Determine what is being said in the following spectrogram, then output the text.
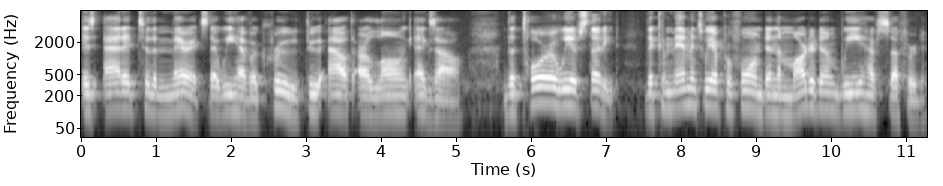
is added to the merits that we have accrued throughout our long exile. The Torah we have studied, the commandments we have performed, and the martyrdom we have suffered.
